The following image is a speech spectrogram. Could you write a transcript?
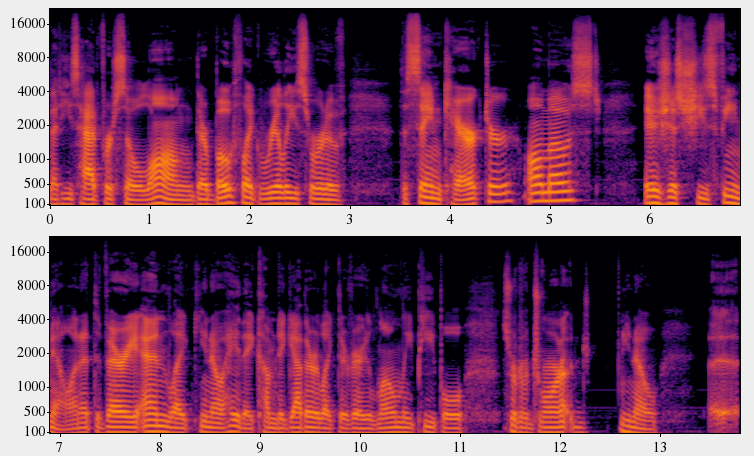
that he's had for so long. They're both like really sort of the same character almost it's just she's female and at the very end like you know hey they come together like they're very lonely people sort of drawn you know uh,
